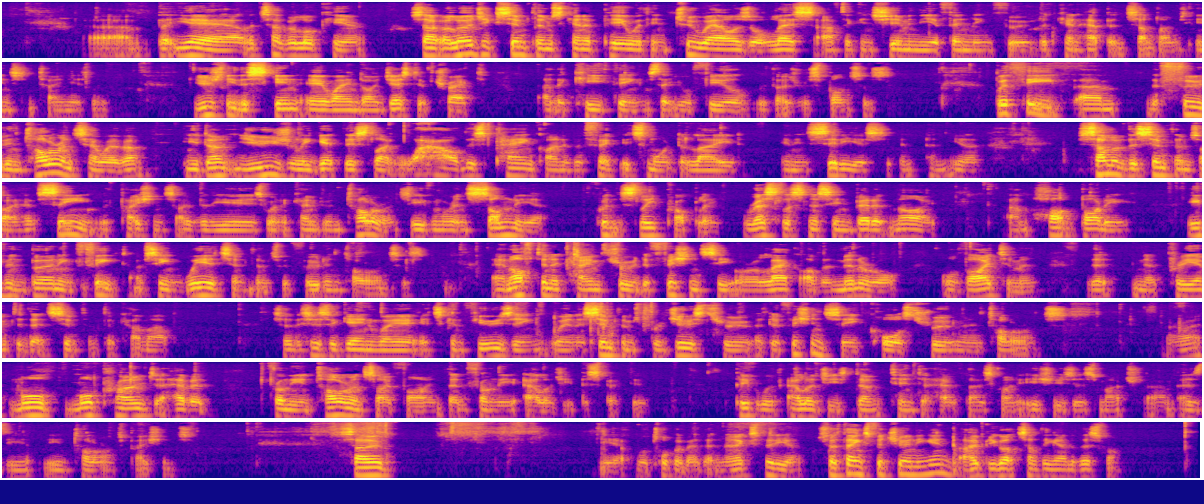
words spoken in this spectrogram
um, but yeah, let's have a look here. So allergic symptoms can appear within two hours or less after consuming the offending food, but can happen sometimes instantaneously. Usually the skin, airway, and digestive tract are the key things that you'll feel with those responses. With the, um, the food intolerance, however, you don't usually get this like, wow, this pain kind of effect. It's more delayed and insidious. And, and you know, some of the symptoms I have seen with patients over the years when it came to intolerance, even were insomnia, couldn't sleep properly, restlessness in bed at night, um, hot body, even burning feet. I've seen weird symptoms with food intolerances. And often it came through a deficiency or a lack of a mineral or vitamin that you know preempted that symptom to come up. So this is again where it's confusing when a symptom is produced through a deficiency caused through an intolerance. All right, more more prone to have it from the intolerance I find than from the allergy perspective. People with allergies don't tend to have those kind of issues as much um, as the, the intolerance patients. So yeah, we'll talk about that in the next video. So thanks for tuning in. I hope you got something out of this one.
